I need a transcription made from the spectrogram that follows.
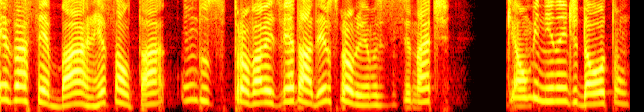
exacerbar, ressaltar um dos prováveis verdadeiros problemas de Cincinnati, que é um menino de Dalton,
